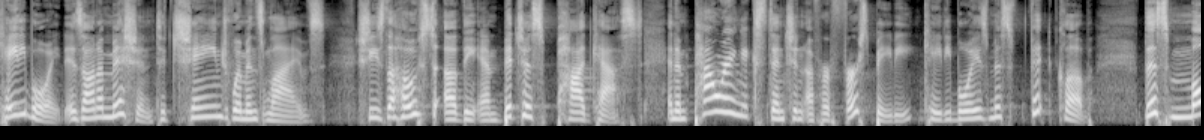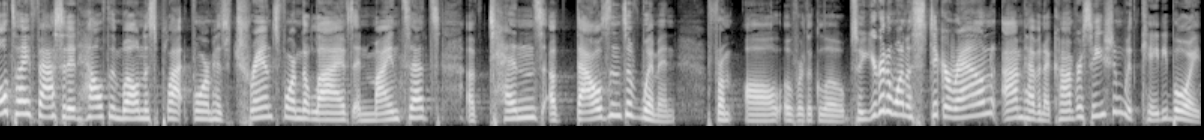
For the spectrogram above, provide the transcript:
Katie Boyd is on a mission to change women's lives. She's the host of the Ambitchious podcast, an empowering extension of her first baby, Katie Boyd's Miss Fit Club. This multifaceted health and wellness platform has transformed the lives and mindsets of tens of thousands of women from all over the globe. So you're going to want to stick around. I'm having a conversation with Katie Boyd.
